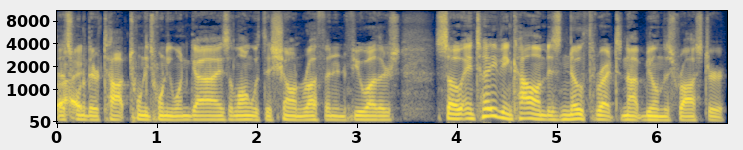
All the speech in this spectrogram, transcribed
That's right. one of their top 2021 guys, along with Daeshun Ruffin and a few others. So Antavion Collum is no threat to not be on this roster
